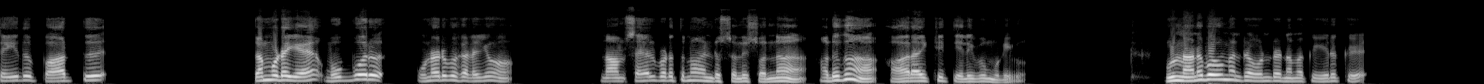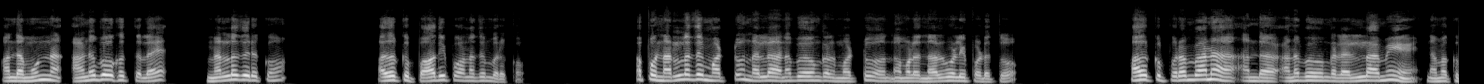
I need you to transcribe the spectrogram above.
செய்து பார்த்து தம்முடைய ஒவ்வொரு உணர்வுகளையும் நாம் செயல்படுத்தணும் என்று சொல்லி சொன்னால் அதுதான் ஆராய்ச்சி தெளிவு முடிவு. உன் அனுபவம் என்ற ஒன்று நமக்கு இருக்கு. அந்த முன் அனுபவத்தில் நல்லது இருக்கும் அதற்கு பாதிப்பானதும் இருக்கும். அப்போ நல்லது மட்டும் நல்ல அனுபவங்கள் மட்டும் நம்மளை நல்வழிப்படுத்தும். அதற்கு புறம்பான அந்த அனுபவங்கள் எல்லாமே நமக்கு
